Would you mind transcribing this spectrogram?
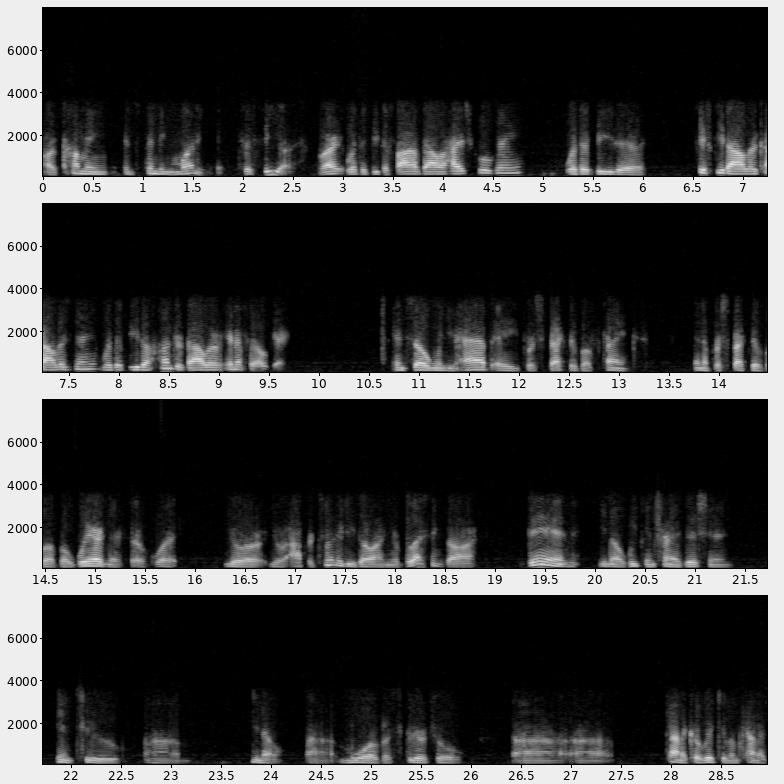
are coming and spending money to see us, right? Whether it be the $5 high school game whether it be the $50 college game, whether it be the $100 NFL game. And so when you have a perspective of thanks and a perspective of awareness of what your your opportunities are and your blessings are, then you know we can transition into um, you know uh, more of a spiritual uh, uh, kind of curriculum, kind of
